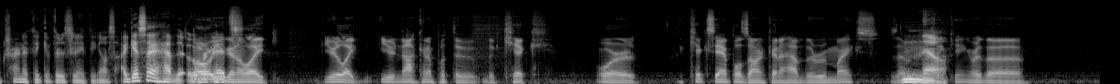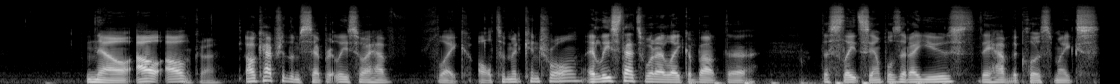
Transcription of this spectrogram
I'm trying to think if there's anything else. I guess I have the overheads. Oh, you're gonna like, you're like, you're not gonna put the the kick or the kick samples aren't gonna have the room mics. Is that what No. you're thinking? Or the no, I'll I'll okay. I'll capture them separately so I have like ultimate control. At least that's what I like about the the slate samples that I use. They have the close mics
